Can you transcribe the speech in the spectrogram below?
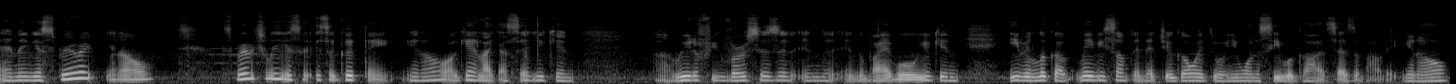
And in your spirit, you know, spiritually, it's a, it's a good thing. You know, again, like I said, you can uh, read a few verses in, in the in the Bible. You can even look up maybe something that you're going through and you want to see what God says about it, you know,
